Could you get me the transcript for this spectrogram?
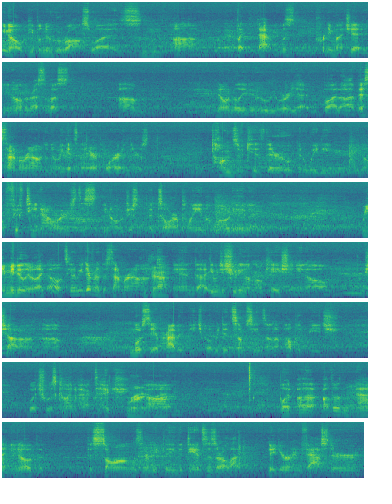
you know, people knew who Ross was, um, but that was pretty much it. You know, the rest of us, um, no one really knew who we were yet. But uh, this time around, you know, we get to the airport and there's tons of kids there who have been waiting, you know, 15 hours to, you know, just until our plane unloaded and we immediately were like, oh, it's going to be different this time around. Yeah. And uh, even just shooting on location, you know, we shot on um, mostly a private beach, but we did some scenes on a public beach, which was kind of hectic. Right, right. Um, But uh, other than that, you know, the, the songs and everything, the dances are a lot bigger and faster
